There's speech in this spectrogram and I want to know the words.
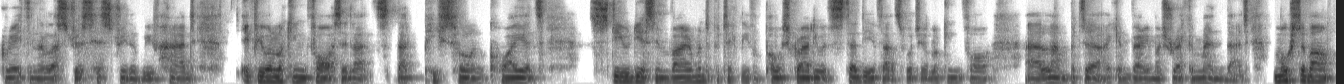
great and illustrious history that we've had if you were looking for say that that peaceful and quiet studious environment, particularly for postgraduate study, if that's what you're looking for, uh, Lampeter, I can very much recommend that. Most of our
